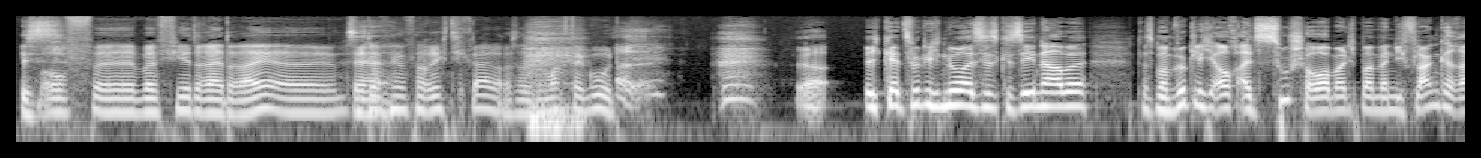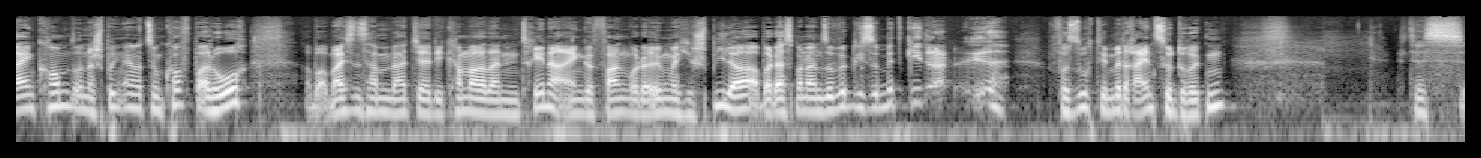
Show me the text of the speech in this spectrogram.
Ist, auf äh, bei 4-3-3. Äh, sieht Ja. auf jeden Fall richtig geil aus. Also macht er gut. Ja, ich kenne es wirklich nur, als ich es gesehen habe, dass man wirklich auch als Zuschauer manchmal, wenn die Flanke reinkommt und dann springt einer zum Kopfball hoch, aber meistens haben, hat ja die Kamera dann den Trainer eingefangen oder irgendwelche Spieler, aber dass man dann so wirklich so mitgeht und äh, versucht, den mit reinzudrücken. Das,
